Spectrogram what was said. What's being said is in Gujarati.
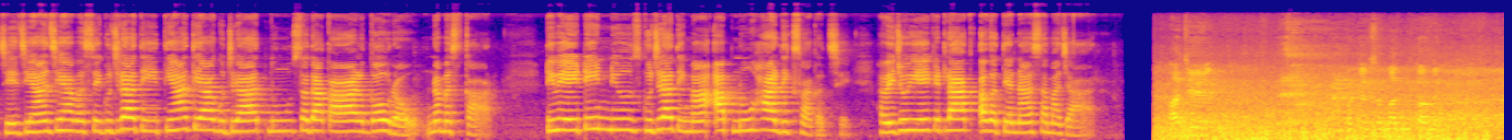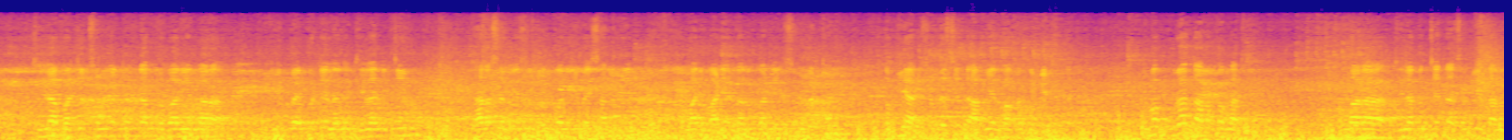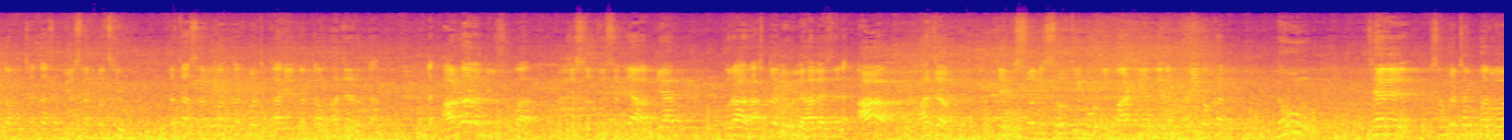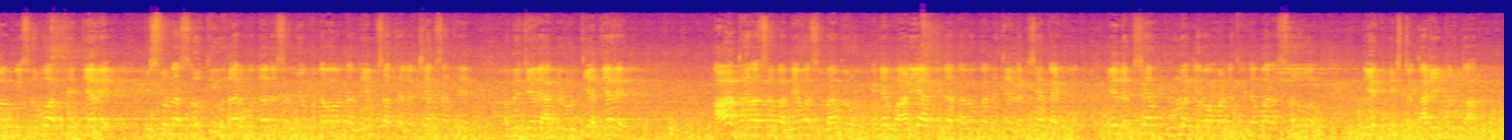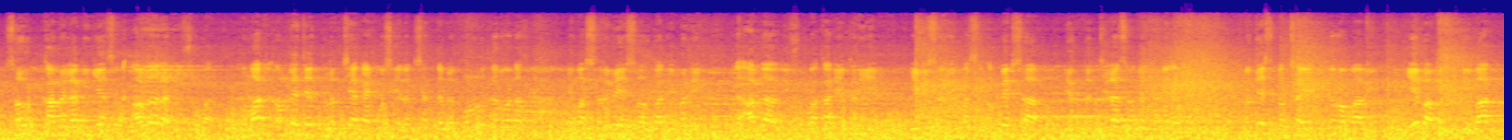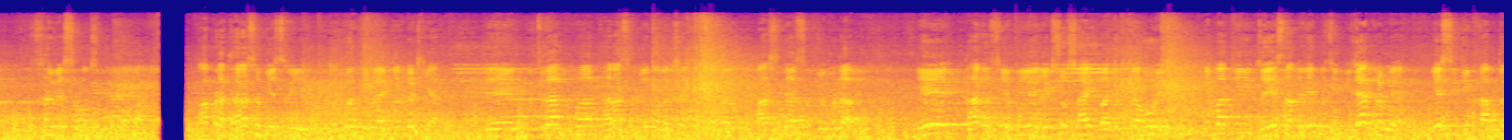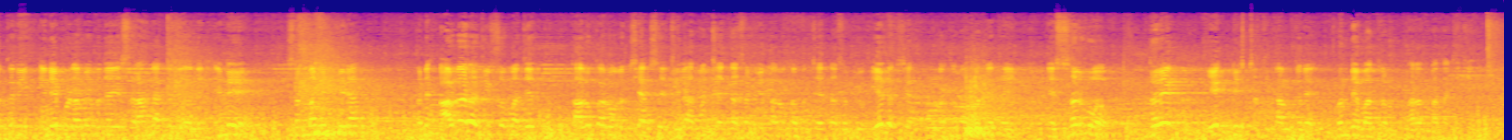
જે જ્યાં જ્યાં વસે ગુજરાતી, ત્યાં ત્યાં ગુજરાતનું સદાકાળ ગૌરવ. નમસ્કાર. ટીવી એઇટીન ન્યૂઝ ગુજરાતીમાં આપનું હાર્દિક સ્વાગત છે. હવે જોઈએ કેટલાક અગત્યના સમાચાર. આજે પટેલ સમાજ મુકામે જિલ્લા ભાજપ સંગઠનના પ્રભારી અમારા દિલીપભાઈ પટેલ અને જિલ્લાની ટીમ ધારાસભ્ય શ્રી ભગવાનજીભાઈ સાથે અમારી વાડિયા તાલુકાની સંગઠન અભિયાન સદસ્યતા અભિયાન બાબતની બેઠક એમાં પૂરા તાલુકામાંથી અમારા જિલ્લા પંચાયતના સભ્યો, તાલુકા પંચાયતના સભ્યો, સરપંચીઓ તથા સર્વ કર્મઠ કાર્યકર્તાઓ હાજર હતા. અને આવનારા દિવસોમાં જે સદસ્યતા અભિયાન પૂરા રાષ્ટ્ર લેવલે હાલે છે અને આ ભાજપ જે વિશ્વની સૌથી મોટી પાર્ટી હતી અને ફરી વખત નવું જ્યારે સંગઠન પર્વની શરૂઆત થઈ ત્યારે વિશ્વના સૌથી વધારે વધારે સભ્યો બનાવવાના નિયમ સાથે, લક્ષ્યાંક સાથે અમે જ્યારે આગળ વધ્યા ત્યારે આ ધારાસભા નેવાસી બાંધો એને માળિયા આદિના તાલુકાને જે લક્ષ્યાંક આપ્યું, એ લક્ષ્યાંક પૂર્ણ કરવા માટે થઈને અમારા સર્વ એકનિષ્ઠ કાર્યકર્તા સૌ કામે લાગી ગયા છે. આવનારા દિવસોમાં અમારે અમને જે લક્ષ્યાંક આપ્યો છે, એ લક્ષ્યાંક તમે પૂર્ણ કરવાના એમાં સર્વે સહભાગી બની અને આવનારા દિવસોમાં કાર્ય કરીએ એવી સર્વે પાસે અપેક્ષા યુક્ત જિલ્લા સંગઠને પ્રદેશ કક્ષાએ કરવામાં આવી. એ બાબતની વાત સર્વે સમક્ષ મૂકવામાં આવી. આપણા ધારાસભ્ય શ્રી ભગવતજીભાઈ કરગઠિયા જે ગુજરાતમાં ધારાસભ્યને રક્ષા કરતા પાસદાર સભ્યો બનાવે એ ધારાસભ્ય એકસો સાઠ ભાજપના હોય, એમાંથી જયેશ આદડીએ પછી બીજા ક્રમે એ સિદ્ધિ પ્રાપ્ત કરી, એને પણ અમે બધાએ સરાહના કરી અને એને સન્માનિત કર્યા. અને આવનારા દિવસોમાં જે તાલુકાનો લક્ષ્યાંક છે, જિલ્લા પંચાયતના સભ્યો, તાલુકા પંચાયતના સભ્યો, એ લક્ષ્યાંક પૂર્ણ કરવા માટે થઈ, એ સર્વ દરેક એક નિષ્ઠથી કામ કરે. વંદે માત્ર ભારત માતા કી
